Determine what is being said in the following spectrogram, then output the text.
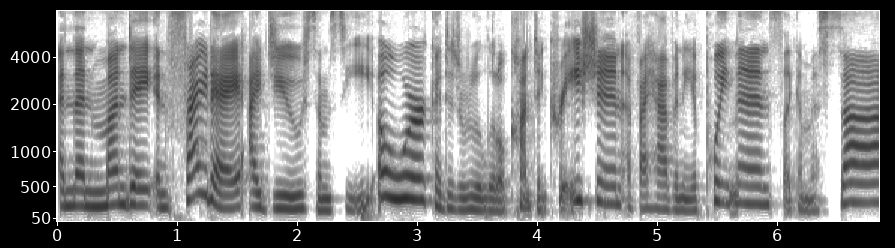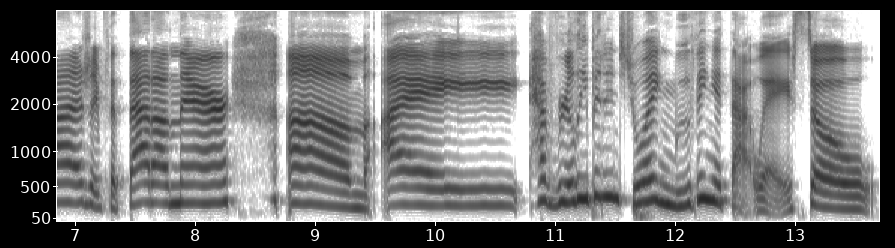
And then Monday and Friday, I do some CEO work. I did do a little content creation. If I have any appointments, like a massage, I put that on there. Um, I have really been enjoying moving it that way. So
